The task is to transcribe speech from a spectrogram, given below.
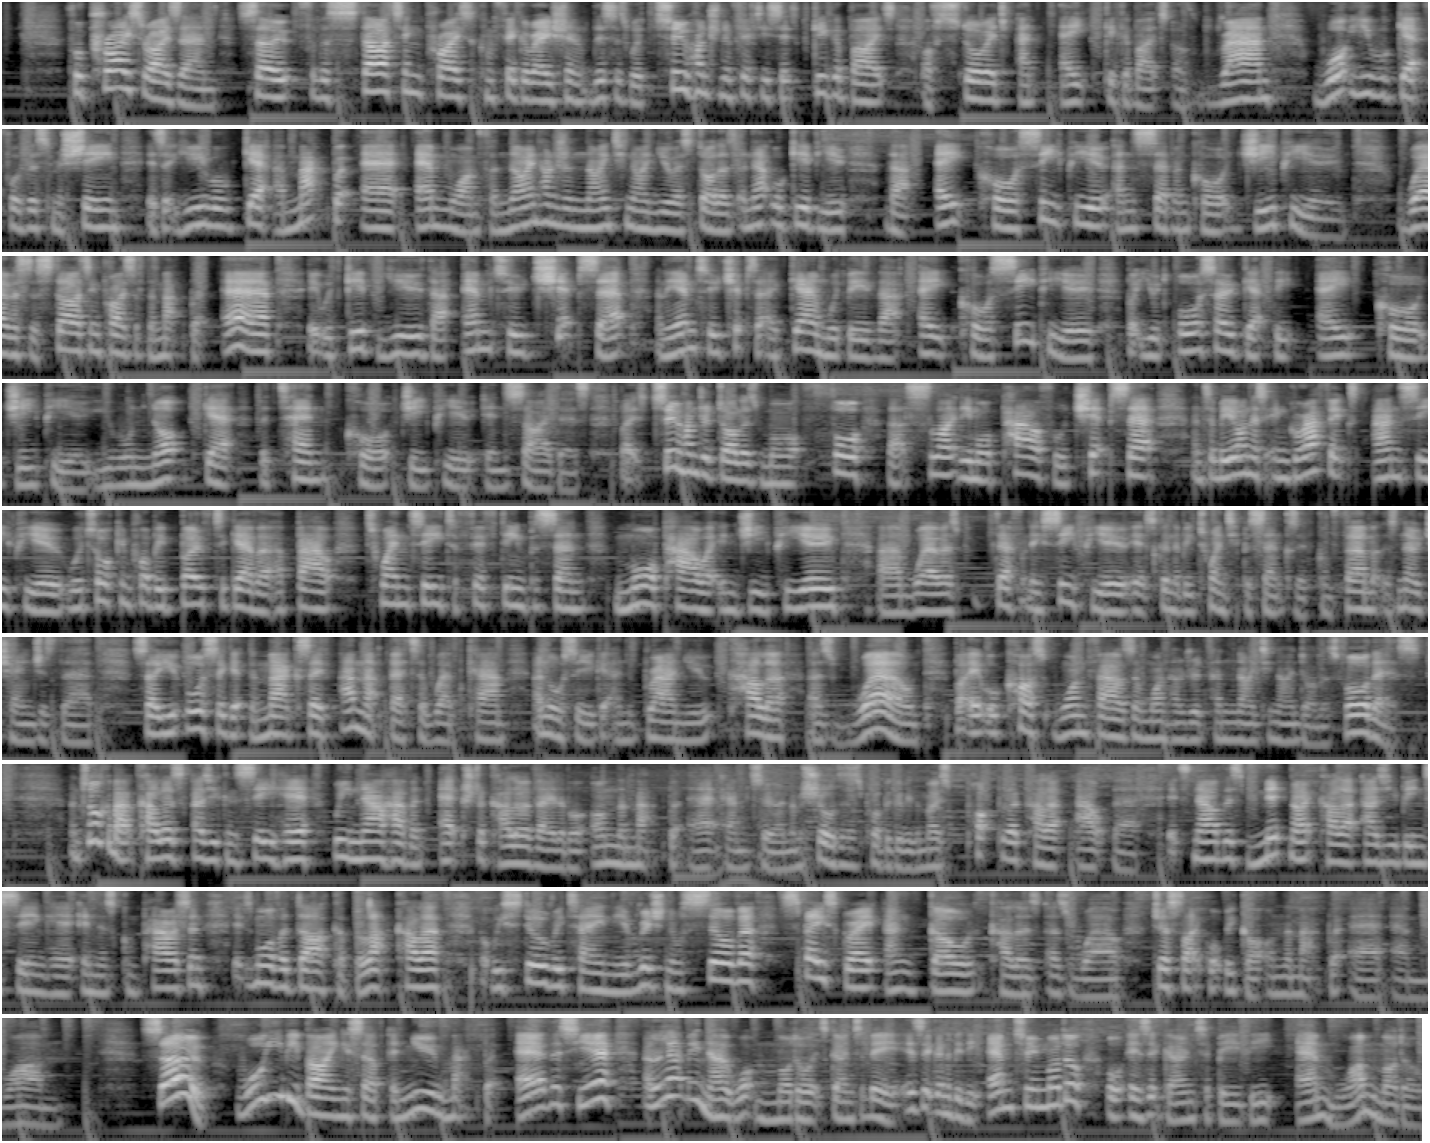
For price rise then, so for the starting price configuration, this is with 256 gigabytes of storage and 8 gigabytes of RAM. What you will get for this machine is that you will get a MacBook Air M1 for 999 US dollars and that will give you that 8 core CPU and 7 core GPU. Whereas the starting price of the MacBook Air, it would give you that M2 chipset and the M2 chipset again would be that 8 core CPU, but you'd also get the 8 core GPU. You will not get the 10 core GPU inside this, but it's $200 more for that slightly more powerful chipset. And to be honest, in graphics and CPU, we're talking probably both together about 20 to 15% more power in GPU, um, whereas definitely CPU, it's going to be 20% because they've confirmed that there's no changes there. So you also get the MagSafe and that better webcam, and also you get a brand new color as well. But it will cost $1,199 for this. And talk about colors, as you can see here, we now have an extra color available on the MacBook Air M2 and I'm sure this is probably going to be the most popular color out there. It's now this midnight color as you've been seeing here in this comparison. It's more of a darker black color, but we still retain the original silver, space gray and gold colors as well, just like what we got on the MacBook Air M1. So, will you be buying yourself a new MacBook Air this year? And let me know what model it's going to be. Is it going to be the M2 model or is it going to be the M1 model?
